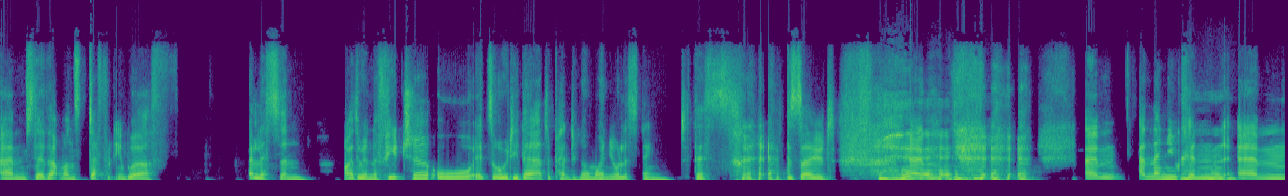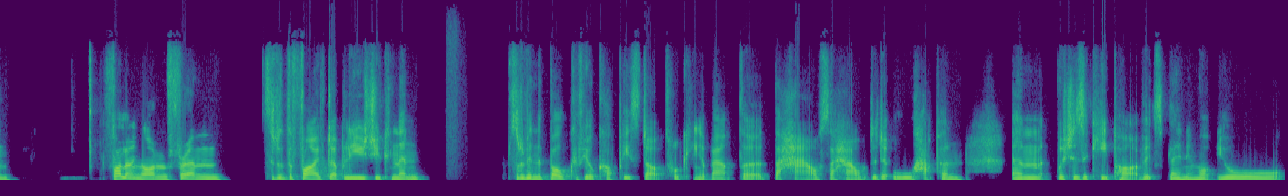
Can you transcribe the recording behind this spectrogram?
Um, so that one's definitely worth a listen either in the future or it's already there, depending on when you're listening to this episode. Um, um, and then you can, mm-hmm. um, following on from sort of the five W's, you can then sort of in the bulk of your copy start talking about the the how. So how did it all happen? Um, which is a key part of explaining what your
